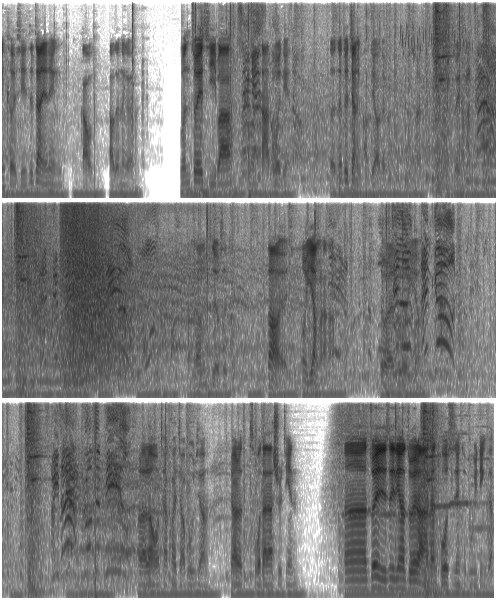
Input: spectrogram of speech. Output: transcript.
点可惜，这站有点搞搞的那个。我们追击吧，让他们打多一点。呃，那队将领跑掉对吧？算了，追他们。让他们自由射击。知道哎，都一样啦，对我来说都一样。好了，让我加快脚步一下，不要拖大家时间。嗯，追击是一定要追啦，但拖时间可不一定的，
